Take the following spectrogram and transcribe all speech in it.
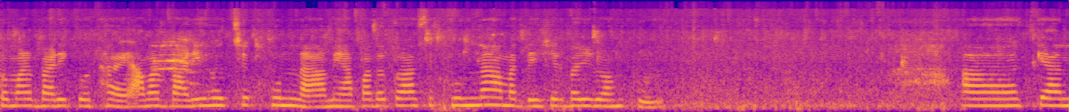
তোমার বাড়ি কোথায়? আমার বাড়ি হচ্ছে খুলনা। আমি আপাতত আছি খুলনা, আমার দেশের বাড়ি রংপুর। কেন?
